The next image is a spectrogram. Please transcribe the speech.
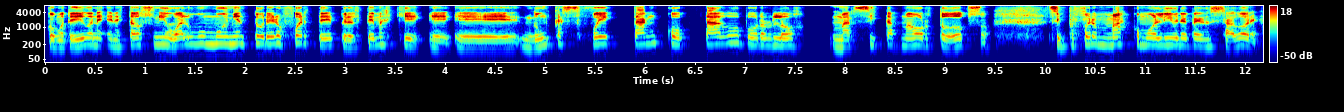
como te digo, en, Estados Unidos igual hubo un movimiento obrero fuerte, pero el tema es que eh, eh, nunca fue tan cooptado por los marxistas más ortodoxos, siempre fueron más como libre pensadores.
